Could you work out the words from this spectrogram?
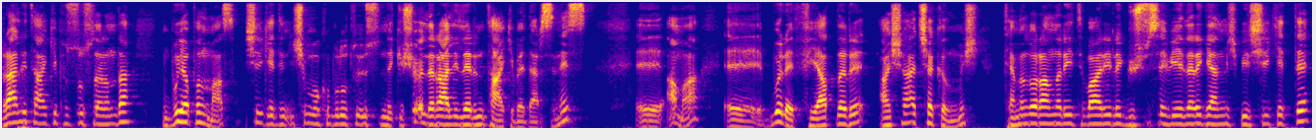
Rally takip hususlarında bu yapılmaz. Şirketin Ichimoku bulutu üstündeki şöyle rallilerini takip edersiniz. E, ama e, böyle fiyatları aşağı çakılmış, temel oranları itibariyle güçlü seviyelere gelmiş bir şirkette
